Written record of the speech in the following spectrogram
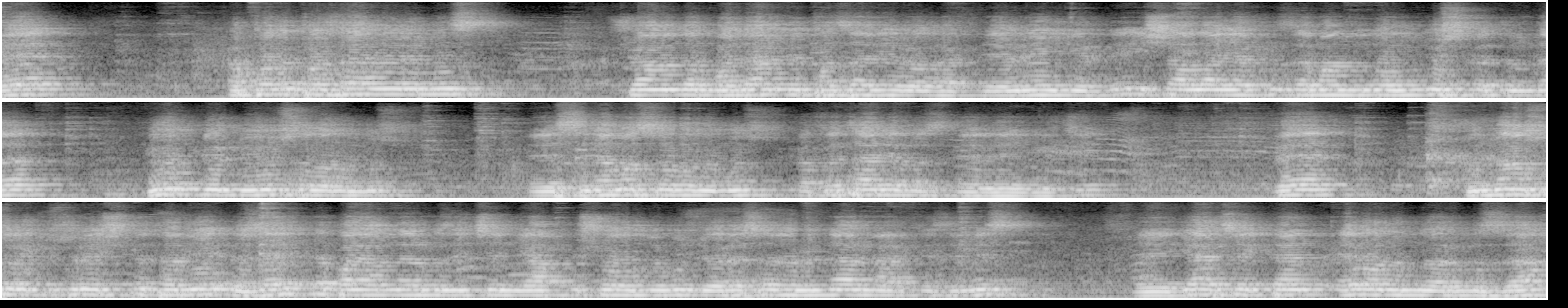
Ve kapalı pazar yerimiz şu anda modern bir pazar yeri olarak devreye girdi. İnşallah yakın zamanda da onun üst katında büyük bir düğün salonumuz, e, sinema salonumuz, kafeteryamız devreye girecek. Ve bundan sonraki süreçte tabii özellikle bayanlarımız için yapmış olduğumuz yöresel ürünler merkezimiz e, gerçekten ev hanımlarımıza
